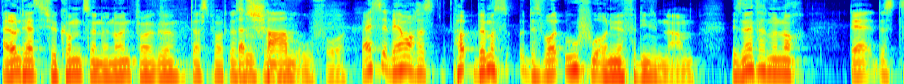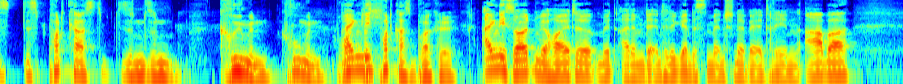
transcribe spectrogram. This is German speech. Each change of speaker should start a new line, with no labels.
Hallo und herzlich willkommen zu einer neuen Folge das Podcast.
Das
UFO.
Charme-UFO.
Weißt du, wir haben auch das, Pod- wir haben uns das Wort UFO auch nicht mehr verdient im Namen. Wir sind einfach nur noch der, das, das, das Podcast, so, ein- so ein Krümen, Krumen, Brock,
Eigentlich-
das Podcast-Bröckel.
Eigentlich sollten wir heute mit einem der intelligentesten Menschen der Welt reden, aber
